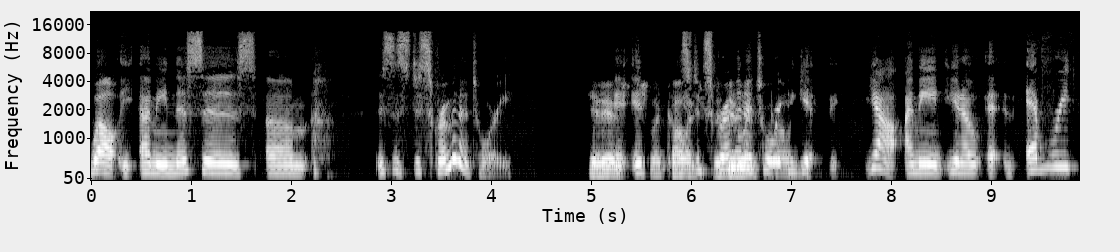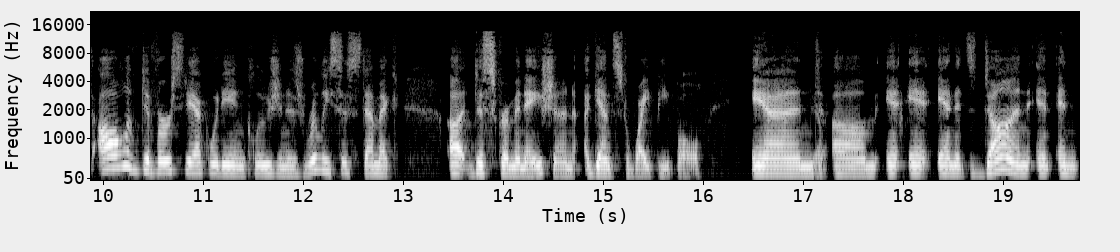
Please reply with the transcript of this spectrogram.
Well, I mean, this is um, this is discriminatory. It is. It- it's like college. It's They did away with discriminatory to get. Yeah, I mean, you know, every all of diversity, equity, inclusion is really systemic uh, discrimination against white people. And, yep. um, and, and it's done. And, and,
